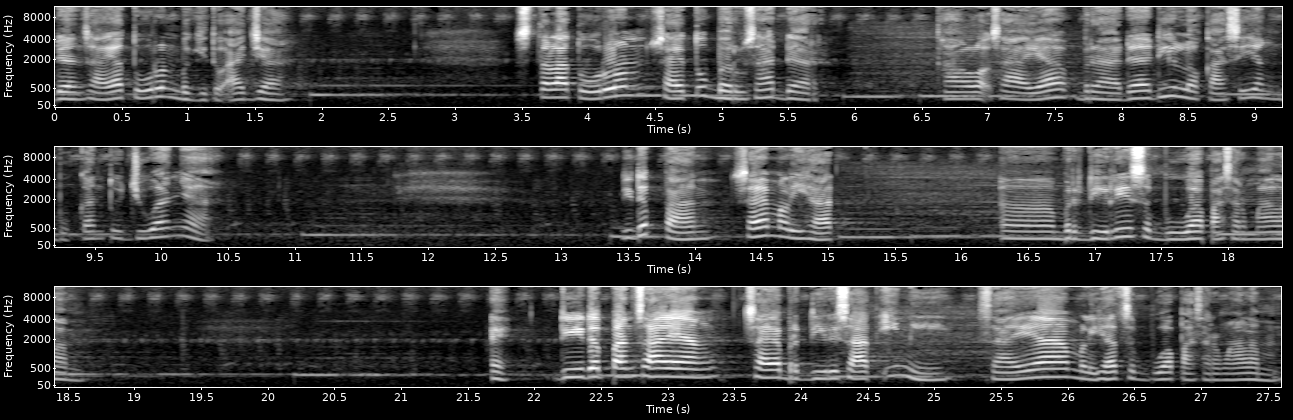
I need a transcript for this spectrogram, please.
dan saya turun begitu aja. Setelah turun, saya tuh baru sadar kalau saya berada di lokasi yang bukan tujuannya. Di depan, saya melihat e, berdiri sebuah pasar malam. Eh, di depan saya yang saya berdiri saat ini saya melihat sebuah pasar malam.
